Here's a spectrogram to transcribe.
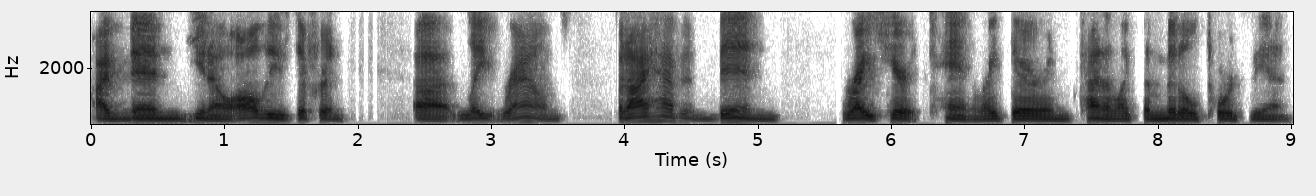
I've been, you know, all these different uh, late rounds, but I haven't been right here at 10, right there and kind of like the middle towards the end.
